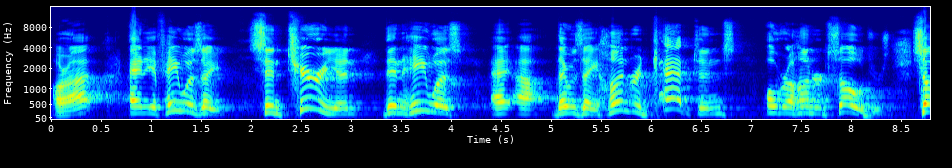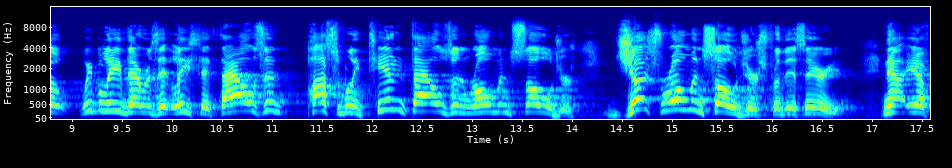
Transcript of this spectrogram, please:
All right? And if he was a centurion, then he was, a, uh, there was a hundred captains over a hundred soldiers. So we believe there was at least a thousand, possibly 10,000 Roman soldiers, just Roman soldiers for this area. Now, if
